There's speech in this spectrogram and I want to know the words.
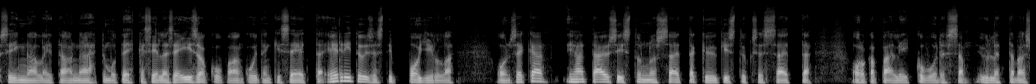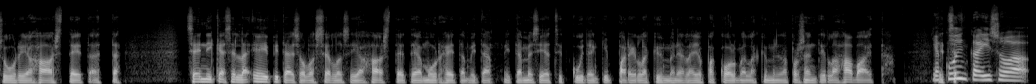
signaaleita on nähty, mutta ehkä siellä se iso kuva on kuitenkin se, että erityisesti pojilla on sekä ihan täysistunnossa että kyykistyksessä että olkapääliikkuvuudessa yllättävän suuria haasteita, että sen ikäisellä ei pitäisi olla sellaisia haasteita ja murheita, mitä, mitä me sieltä sitten kuitenkin parilla kymmenellä, jopa kolmella kymmenellä prosentilla havaitaan. Ja kuinka, se, isoa,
